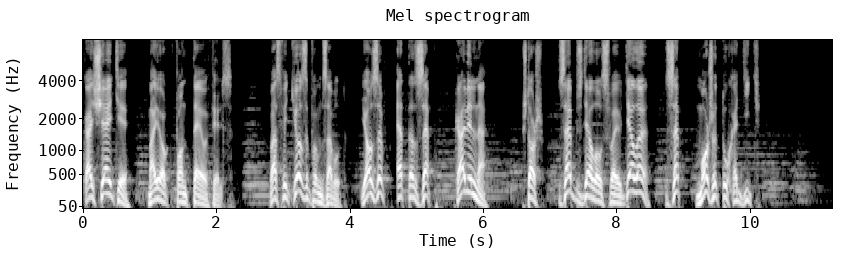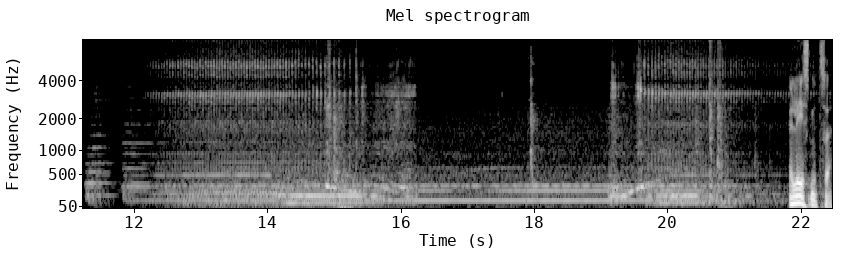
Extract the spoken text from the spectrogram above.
«Кощайте, майор фон Теофельс! Вас ведь Йозефом зовут? Йозеф — это Зепп, правильно? Что ж, Зепп сделал свое дело, Зепп может уходить!» Лестница.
